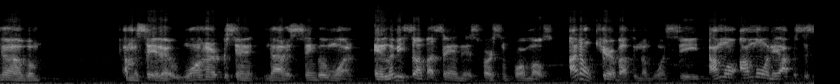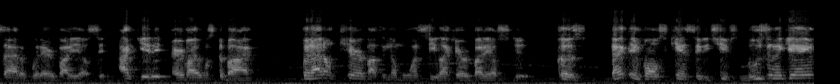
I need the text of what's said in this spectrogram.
None of them. I'm gonna say that 100, percent not a single one. And let me start by saying this first and foremost. I don't care about the number one seed. I'm on, I'm on the opposite side of what everybody else is. I get it. Everybody wants to buy, but I don't care about the number one seed like everybody else do because that involves Kansas City Chiefs losing a game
